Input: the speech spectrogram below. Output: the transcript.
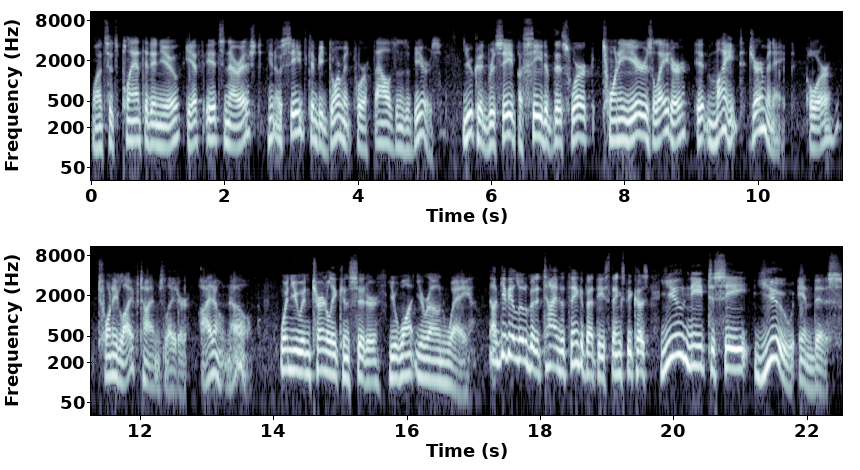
Once it's planted in you, if it's nourished, you know, seeds can be dormant for thousands of years. You could receive a seed of this work 20 years later, it might germinate, or 20 lifetimes later. I don't know. When you internally consider, you want your own way. I'll give you a little bit of time to think about these things because you need to see you in this.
